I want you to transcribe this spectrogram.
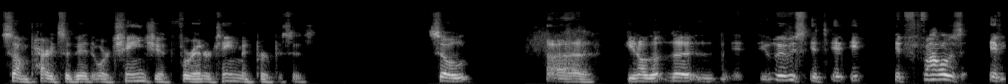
some parts of it or change it for entertainment purposes. So, uh, you know, the, the it, it was it, it it follows if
